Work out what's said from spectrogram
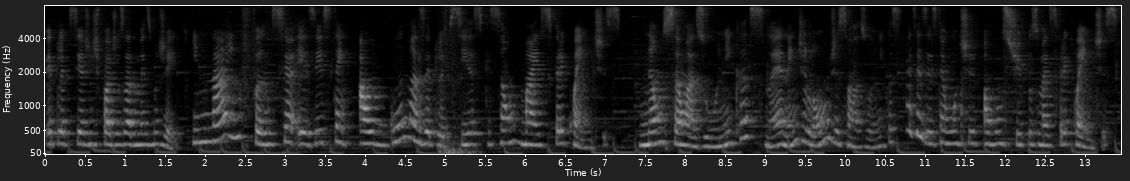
epilepsia a gente pode usar do mesmo jeito. E na infância existem algumas epilepsias que são mais frequentes não são as únicas, né? Nem de longe são as únicas, mas existem alguns tipos mais frequentes.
